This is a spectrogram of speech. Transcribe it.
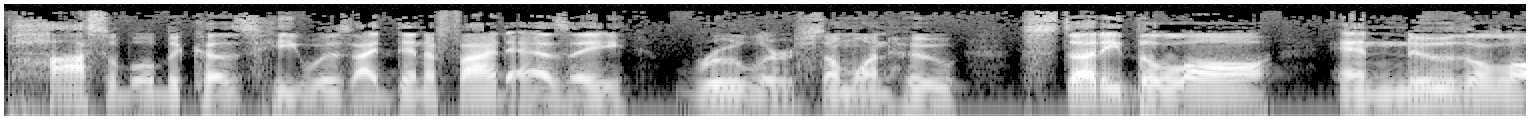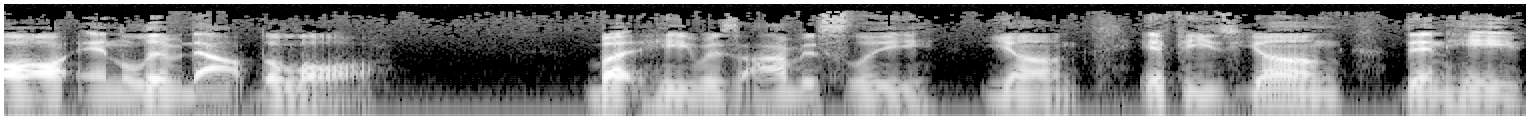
possible because he was identified as a ruler, someone who studied the law and knew the law and lived out the law. But he was obviously young. If he's young, then he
